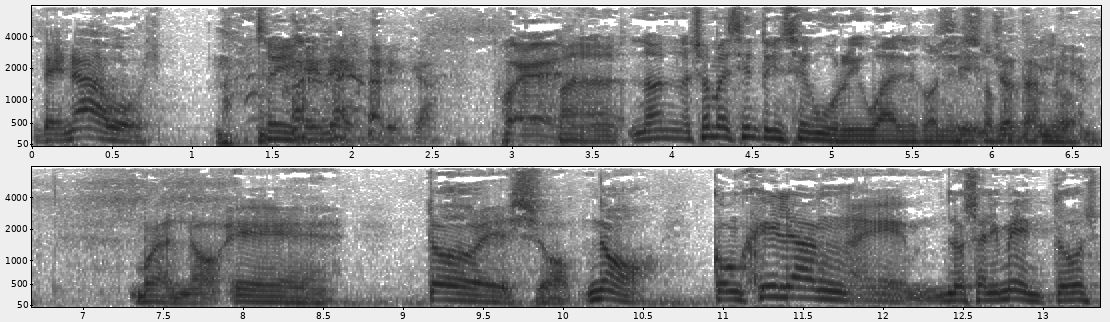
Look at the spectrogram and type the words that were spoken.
de nabos Sí. eléctrica. Bueno. Bueno, no, no, yo me siento inseguro igual con Sí, eso. yo digo, también. Bueno, eh, todo eso. No, congelan eh, los alimentos,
